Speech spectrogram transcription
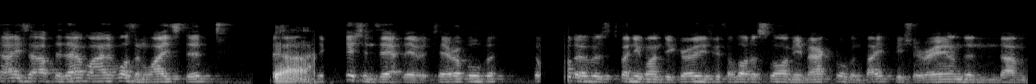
Days after that one, it wasn't wasted. Yeah. The conditions out there were terrible, but the water was 21 degrees with a lot of slimy mackerel and bait fish around, and um,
